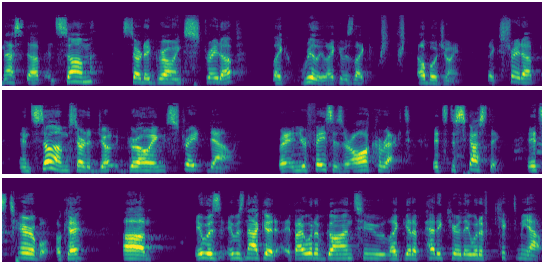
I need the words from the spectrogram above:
messed up, and some started growing straight up, like really, like it was like elbow joint, like straight up, and some started jo- growing straight down, right? And your faces are all correct. It's disgusting. It's terrible, okay? Um, it was it was not good. If I would have gone to like get a pedicure, they would have kicked me out.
